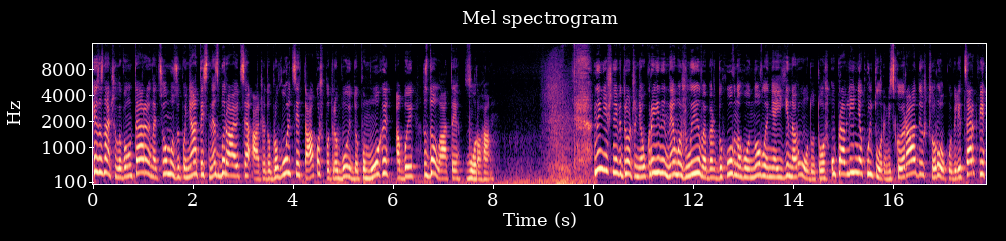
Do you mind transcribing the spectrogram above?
Як зазначили волонтери, на цьому зупинятись не збираються, адже добровольці також потребують допомоги, аби здолати ворога. Нинішнє відродження України неможливе без духовного оновлення її народу. Тож управління культури міської ради щороку у Білій церкві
